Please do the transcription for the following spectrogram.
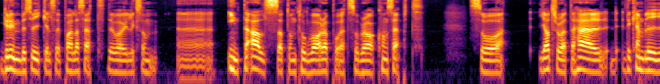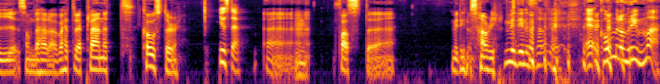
grym besvikelse på alla sätt. Det var ju liksom eh, inte alls att de tog vara på ett så bra koncept. Så jag tror att det här, det kan bli som det här, vad heter det, Planet Coaster. Just det. Uh, mm. Fast med dinosaurier. Med dinosaurier. Eh, kommer de rymma?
